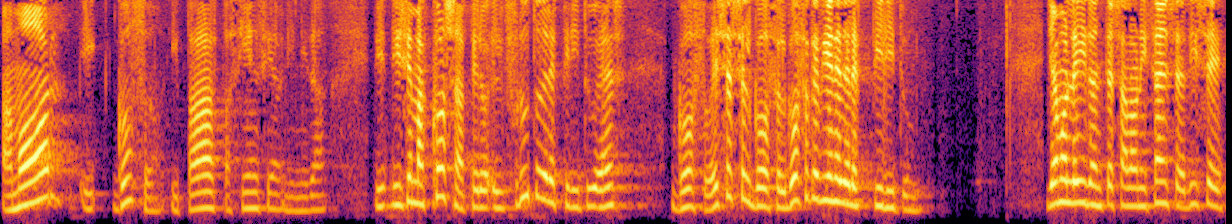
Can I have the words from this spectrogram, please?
amor y gozo y paz, paciencia, benignidad. Dice más cosas, pero el fruto del Espíritu es gozo. Ese es el gozo, el gozo que viene del Espíritu. Ya hemos leído en Tesalonicenses, dice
